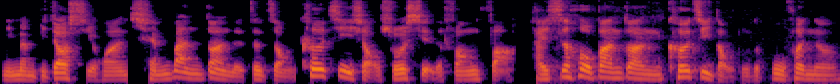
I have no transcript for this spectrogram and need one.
你们比较喜欢前半段的这种科技小说写的方法，还是后半段科技导读的部分呢？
